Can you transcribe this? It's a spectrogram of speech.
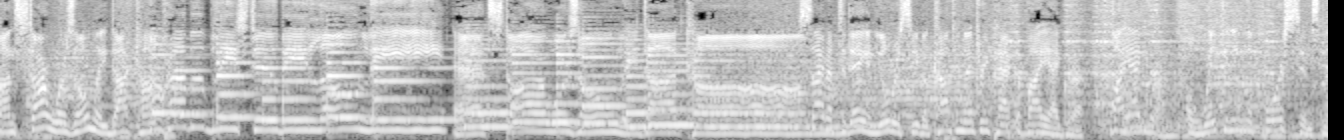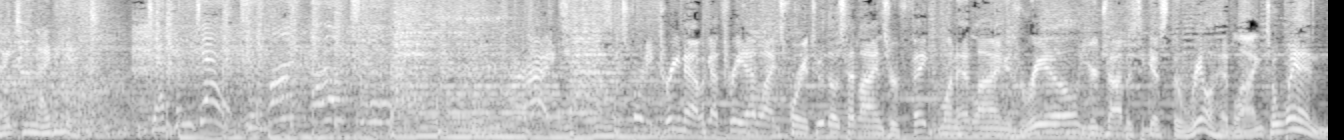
on StarWarsOnly.com. You'll probably still be lonely at StarWarsOnly.com. Sign up today and you'll receive a complimentary pack of Viagra. Viagra, awakening the Force since 1998. Jeff and Jen 643 now. We got three headlines for you. Two of those headlines are fake. One headline is real. Your job is to guess the real headline to win.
